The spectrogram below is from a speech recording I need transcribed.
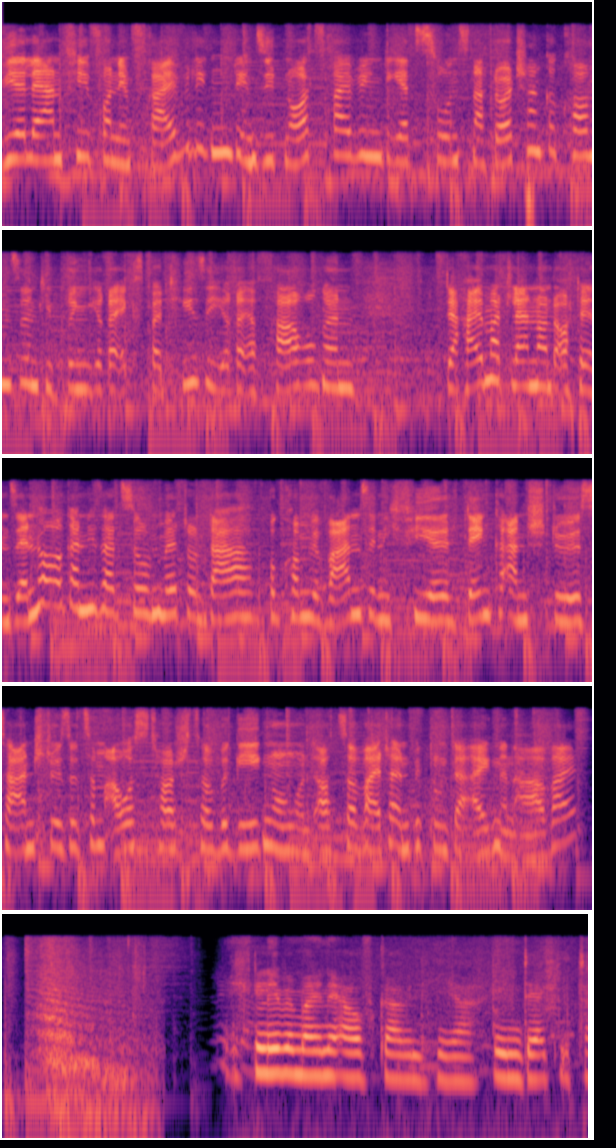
Wir lernen viel von den Freiwilligen, den Süd-Nord-Freiwilligen, die jetzt zu uns nach Deutschland gekommen sind. Die bringen ihre Expertise, ihre Erfahrungen der Heimatländer und auch der Entsenderorganisation mit und da bekommen wir wahnsinnig viel Denkanstöße, Anstöße zum Austausch, zur Begegnung und auch zur Weiterentwicklung der eigenen Arbeit. Ich lebe meine Aufgaben hier in der Kita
